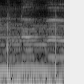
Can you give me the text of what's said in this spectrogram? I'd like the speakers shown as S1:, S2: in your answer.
S1: number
